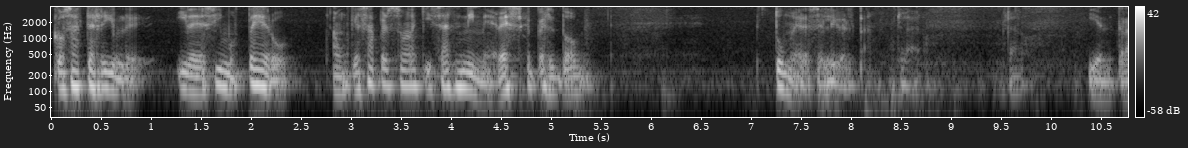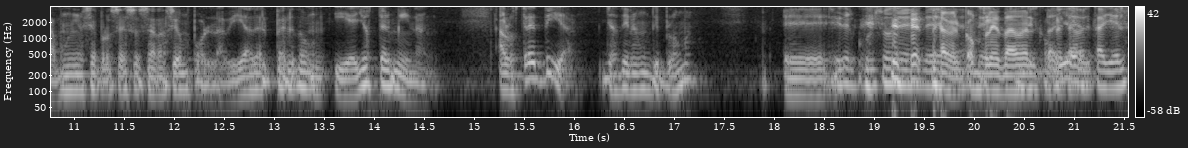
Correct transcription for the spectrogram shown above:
cosas terribles. Y le decimos, pero aunque esa persona quizás ni merece perdón, tú mereces libertad. Claro, claro. Y entramos en ese proceso de sanación por la vía del perdón y ellos terminan. A los tres días ya tienen un diploma. Eh, sí, del curso de, de haber completado, de, el, completado taller, el taller.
